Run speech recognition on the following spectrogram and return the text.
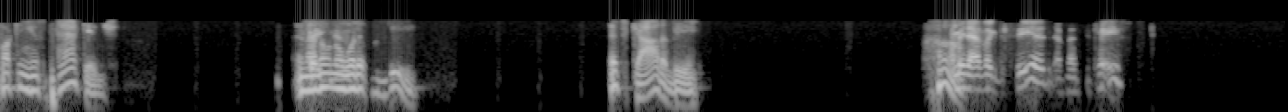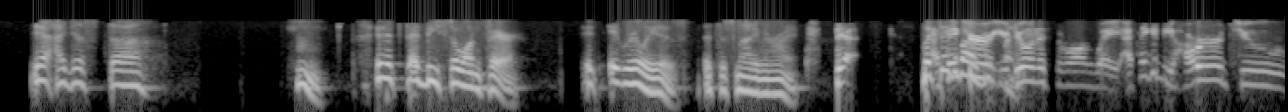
fucking his package. And I don't know what it would be. It's got to be. Huh. I mean, I'd like to see it if that's the case. yeah, I just, uh, hmm. It, that'd be so unfair. It it really is. It's just not even right. Yeah. But I think, think you're you're doing this the wrong way. I think it'd be harder to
